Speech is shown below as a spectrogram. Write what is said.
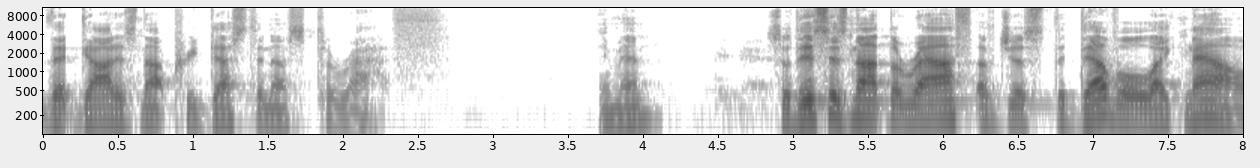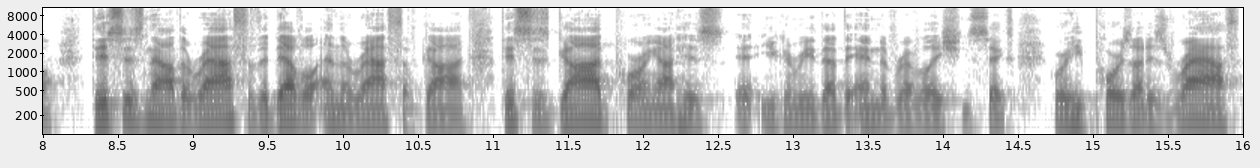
that God has not predestined us to wrath. Amen? So, this is not the wrath of just the devil like now. This is now the wrath of the devil and the wrath of God. This is God pouring out his, you can read that at the end of Revelation 6, where he pours out his wrath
